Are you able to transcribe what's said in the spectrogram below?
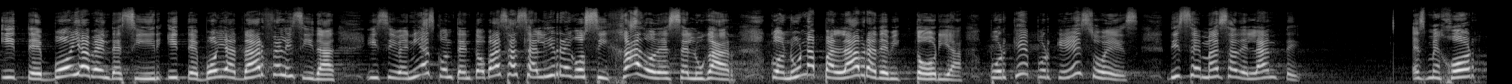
y te voy a bendecir y te voy a dar felicidad. Y si venías contento, vas a salir regocijado de ese lugar con una palabra de victoria. ¿Por qué? Porque eso es. Dice más adelante, es mejor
